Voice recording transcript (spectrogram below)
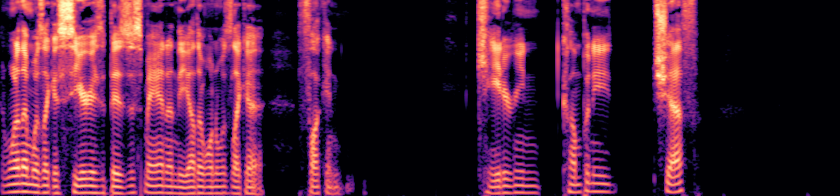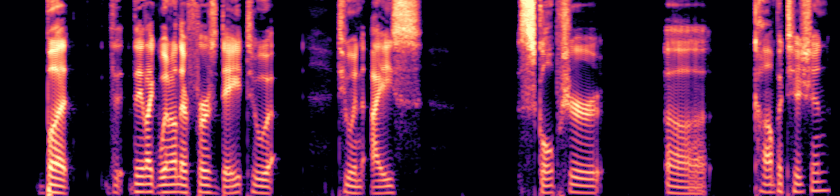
And one of them was like a serious businessman and the other one was like a fucking catering company chef. but th- they like went on their first date to a, to an ice sculpture uh competition.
